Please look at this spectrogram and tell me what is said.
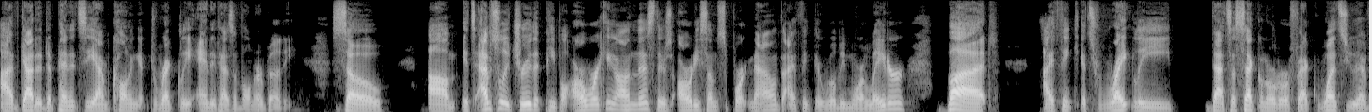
I've got a dependency, I'm calling it directly, and it has a vulnerability. So um, it's absolutely true that people are working on this. There's already some support now. I think there will be more later, but I think it's rightly that's a second order effect once you have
